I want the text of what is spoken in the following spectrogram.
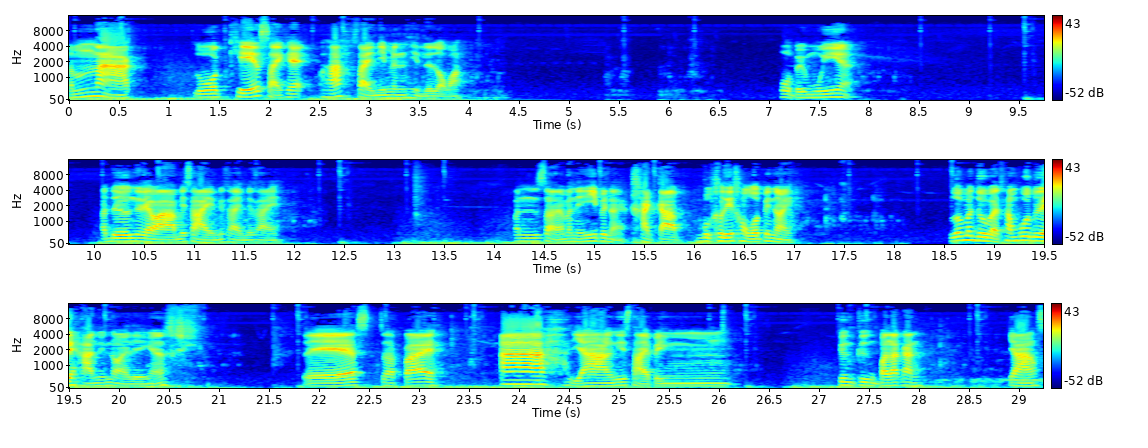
น้ำหนัก โลเคสใส่แค่ฮะใส่นี่มันเห็นเลยหรอวะโอ้ไปมุ้ยอะเอาเดิมนี่แหละวะไม่ใส่ไม่ใส่ไม่ใส่ มันใส่มันในนี่ไปหน่อยขัดกับบุคลิกของรถไปหน่อยรถมาดูแบบทำพูดบริหารนิดหน่อยอะไรอย่างเงี้ยเลสจะไปอ่ายางนี่ใส่เป็นกึ่งกึ่งๆไปแล้วกัน ยาง275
